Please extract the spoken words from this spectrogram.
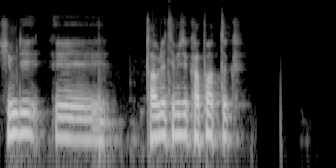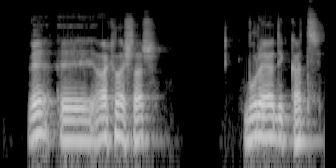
Şimdi e, tabletimizi kapattık ve e, arkadaşlar buraya dikkat.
